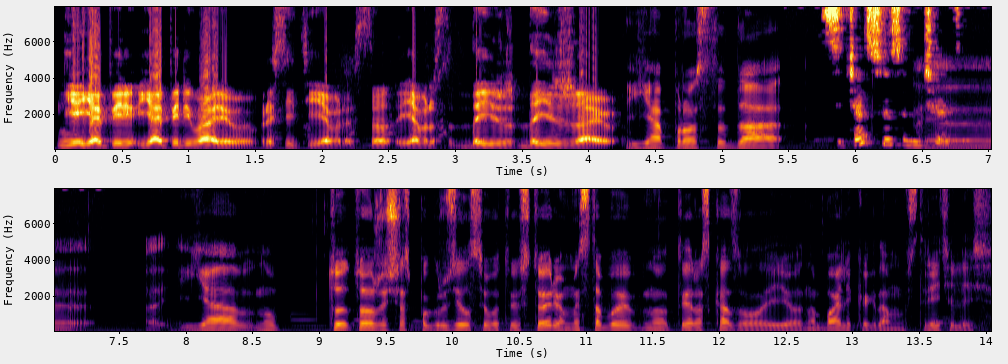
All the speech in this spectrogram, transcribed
Не, я, пере, я перевариваю, простите, я просто, я просто доезжаю. Я просто, да. Сейчас все замечательно. Э, я, ну, то, тоже сейчас погрузился в эту историю. Мы с тобой, ну, ты рассказывала ее на Бали, когда мы встретились,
